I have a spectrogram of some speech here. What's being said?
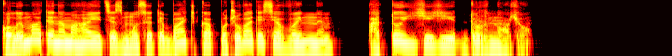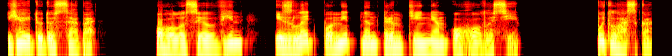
коли мати намагається змусити батька почуватися винним, а той її дурною. Я йду до себе, оголосив він із ледь помітним тремтінням у голосі. Будь ласка,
